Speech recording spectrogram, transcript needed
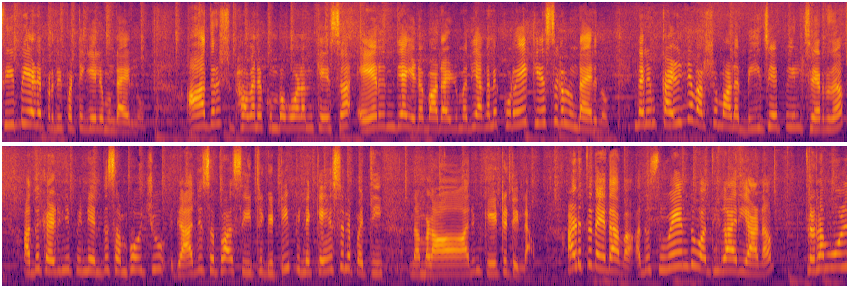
സി ബി ഐയുടെ പ്രതിപട്ടികയിലും ഉണ്ടായിരുന്നു ആദർശ് ഭവന കുംഭകോണം കേസ് എയർ ഇന്ത്യ ഇടപാട് അഴിമതി അങ്ങനെ കുറേ കേസുകൾ ഉണ്ടായിരുന്നു എന്തായാലും കഴിഞ്ഞ വർഷമാണ് ബി ജെ പിയിൽ ചേർന്നത്. അത് കഴിഞ്ഞ് പിന്നെ എന്ത് സംഭവിച്ചു? രാജ്യസഭാ സീറ്റ് കിട്ടി. പിന്നെ കേസിനെ പറ്റി നമ്മൾ ആരും കേട്ടിട്ടില്ല. അടുത്ത നേതാവ് അത് സുവേന്ദു അധികാരിയാണ്. തൃണമൂൽ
